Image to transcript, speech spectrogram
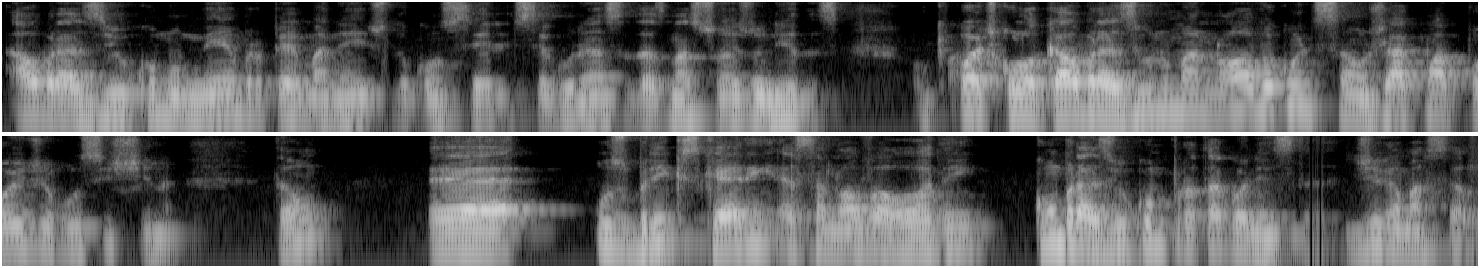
ao Brasil como membro permanente do Conselho de Segurança das Nações Unidas o que pode colocar o Brasil numa nova condição, já com apoio de Rússia e China. Então, é, os BRICS querem essa nova ordem com o Brasil como protagonista. Diga, Marcelo.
